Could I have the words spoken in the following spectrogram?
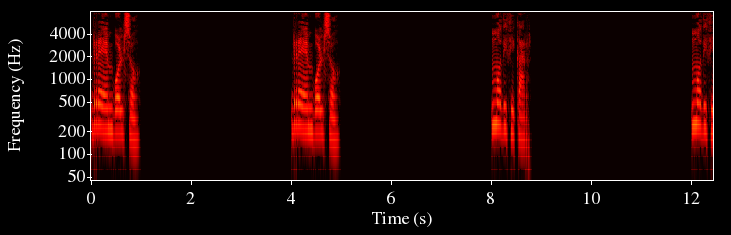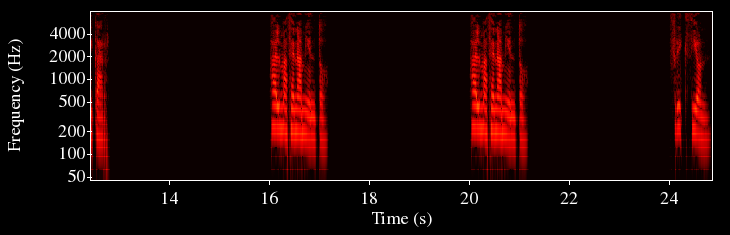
Reembolso. Reembolso. Modificar. Modificar. Almacenamiento. Almacenamiento. Fricción.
